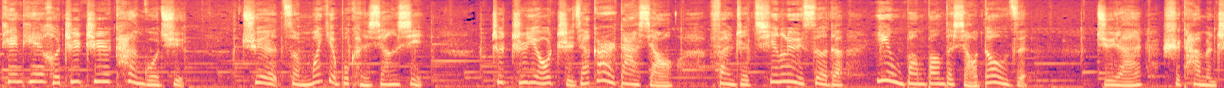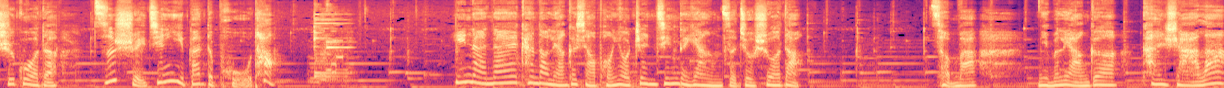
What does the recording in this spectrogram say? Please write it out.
天天和芝芝看过去，却怎么也不肯相信，这只有指甲盖大小、泛着青绿色的硬邦邦的小豆子，居然是他们吃过的紫水晶一般的葡萄。姨奶奶看到两个小朋友震惊的样子，就说道：“怎么，你们两个看傻了？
